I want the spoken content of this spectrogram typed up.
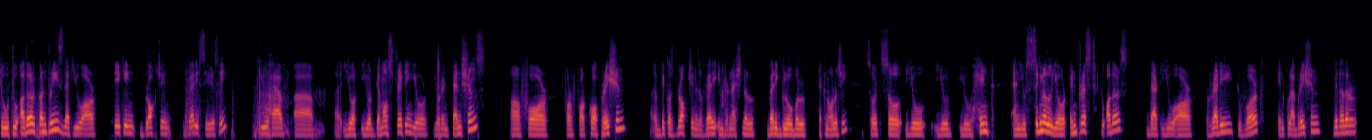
to to other countries that you are taking blockchain very seriously. You have uh, uh, you're you're demonstrating your your intentions for for for cooperation uh, because blockchain is a very international, very global technology. So it's so you you you hint and you signal your interest to others that you are ready to work in collaboration with other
